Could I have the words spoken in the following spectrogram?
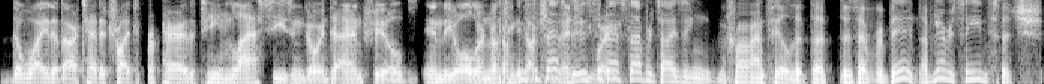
the way that Arteta tried to prepare the team last season going to Anfield in the All or Nothing It was, the best, it documentary. was the best advertising for Anfield that, that there's ever been. I've never seen such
